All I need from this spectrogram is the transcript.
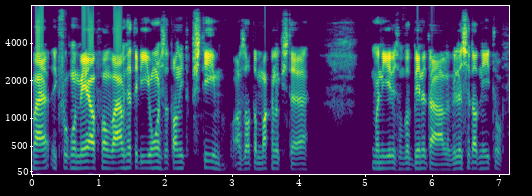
Maar ik vroeg me meer af van, waarom zetten die jongens dat dan niet op Steam, als dat de makkelijkste manier is om dat binnen te halen? Willen ze dat niet, of...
